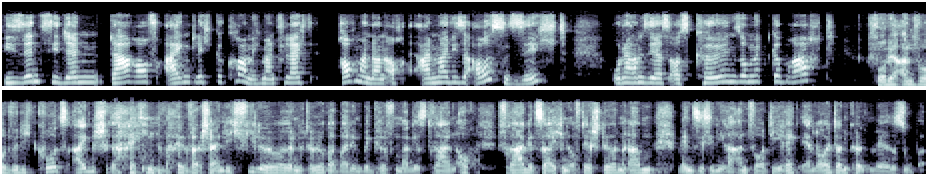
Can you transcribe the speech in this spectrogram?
Wie sind Sie denn darauf eigentlich gekommen? Ich meine, vielleicht braucht man dann auch einmal diese Außensicht. Oder haben Sie das aus Köln so mitgebracht? Vor der Antwort würde ich kurz einschreiten, weil wahrscheinlich viele Hörerinnen und Hörer bei dem Begriff Magistralen auch Fragezeichen auf der Stirn haben. Wenn Sie es in Ihrer Antwort direkt erläutern könnten, wäre super.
